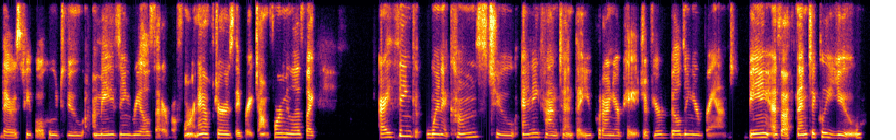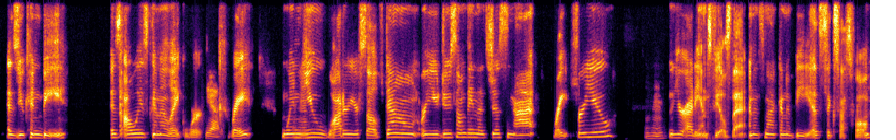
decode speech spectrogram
There's people who do amazing reels that are before and afters. They break down formulas. Like I think when it comes to any content that you put on your page, if you're building your brand, being as authentically you as you can be is always going to like work, Yeah. right? When Mhm. you water yourself down or you do something that's just not right for you, Mhm. your audience feels that and it's not going to be as successful.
